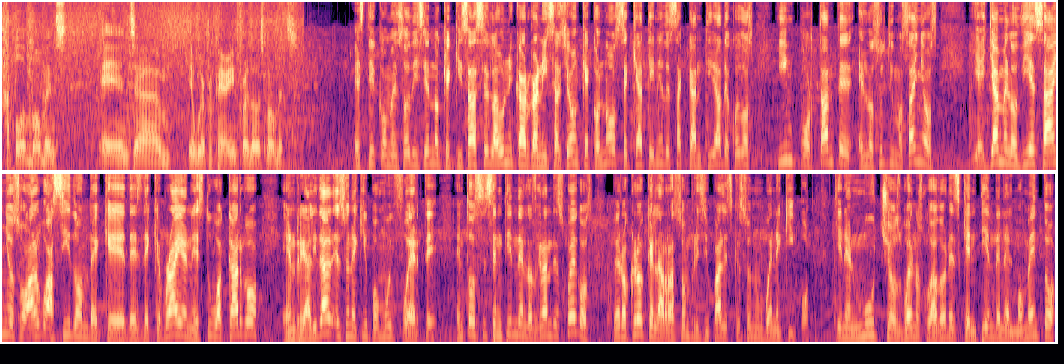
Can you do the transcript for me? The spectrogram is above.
couple of moments, and um, you know, we're preparing for those moments. Steve comenzó diciendo que quizás es la única organización que conoce que ha tenido esa cantidad de juegos importantes en los últimos años y llámelo 10 años o algo así donde que desde que Brian estuvo a cargo en realidad es un equipo muy fuerte. Entonces entienden los grandes juegos pero creo que la razón principal es que son un buen equipo. Tienen muchos buenos jugadores que entienden el momento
